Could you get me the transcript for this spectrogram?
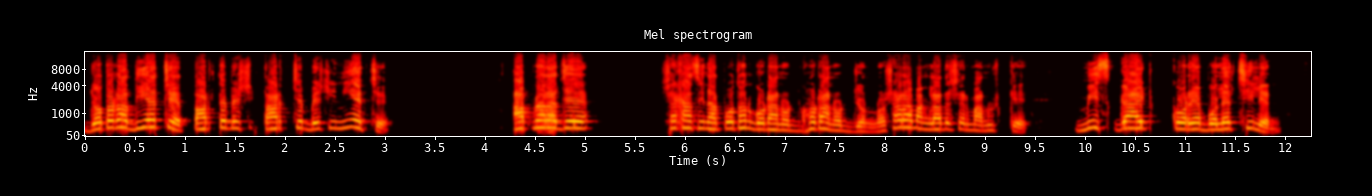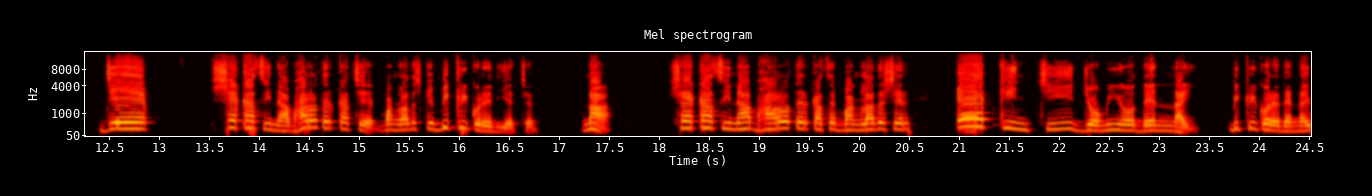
যতটা দিয়েছে, তার চেয়ে বেশি, তার চেয়ে বেশি নিয়েছে। আপনারা যে শেখ হাসিনার পতন ঘটানোর ঘটানোর জন্য সারা বাংলাদেশের মানুষকে মিসগাইড করে বলেছিলেন যে, শেখ হাসিনা ভারতের কাছে বাংলাদেশকে বিক্রি করে দিয়েছেন। না, শেখ হাসিনা ভারতের কাছে বাংলাদেশের এক ইঞ্চি জমিও দেন নাই, বিক্রি করে দেন নাই,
